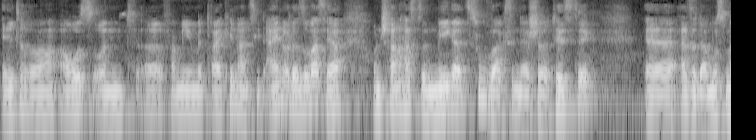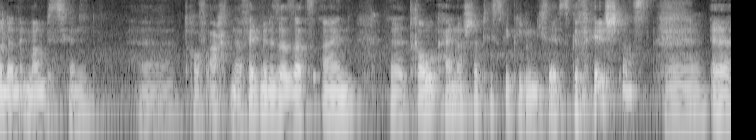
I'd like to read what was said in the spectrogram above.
älterer aus und äh, Familie mit drei Kindern zieht ein oder sowas, ja. Und schon hast du einen mega Zuwachs in der Statistik. Äh, also da muss man dann immer ein bisschen drauf achten. Da fällt mir dieser Satz ein, äh, traue keiner Statistik, die du nicht selbst gefälscht hast. Äh,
